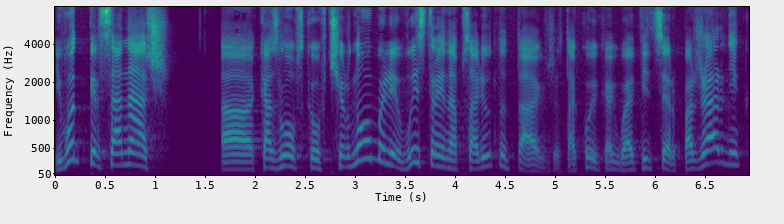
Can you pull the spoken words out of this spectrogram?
И вот персонаж Козловского в Чернобыле выстроен абсолютно так же. Такой как бы офицер-пожарник,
